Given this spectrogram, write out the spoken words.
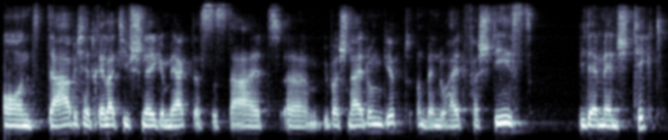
Und da habe ich halt relativ schnell gemerkt, dass es da halt äh, Überschneidungen gibt. Und wenn du halt verstehst, wie der Mensch tickt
